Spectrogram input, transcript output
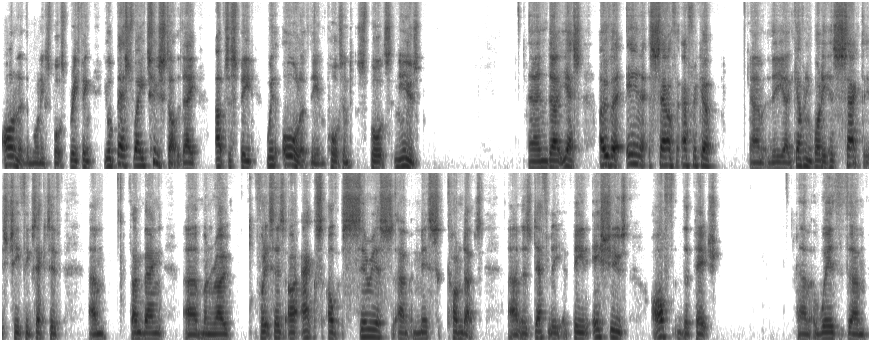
on the morning sports briefing, your best way to start the day up to speed with all of the important sports news. And uh, yes, over in South Africa, um, the uh, governing body has sacked its chief executive, um, Thabang uh, Moroe, for it says are acts of serious um, misconduct. Uh, there's definitely been issues off the pitch um, with um,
